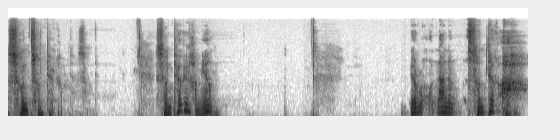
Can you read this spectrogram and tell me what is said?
선 선택하면 선택을 하면 여러분 나는 선택 아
